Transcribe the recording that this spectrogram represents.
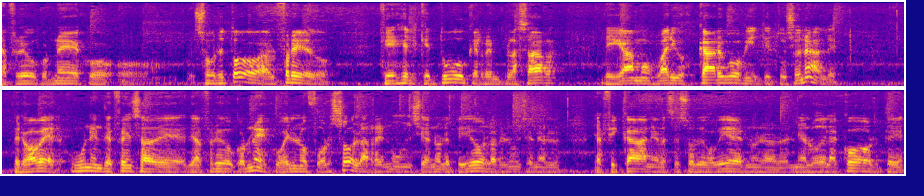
Alfredo Cornejo, o sobre todo a Alfredo, que es el que tuvo que reemplazar, digamos, varios cargos institucionales. Pero a ver, una en defensa de, Alfredo Cornejo, él no forzó la renuncia, no le pidió la renuncia ni al, fiscal, ni al asesor de gobierno, ni a, los de la Corte,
